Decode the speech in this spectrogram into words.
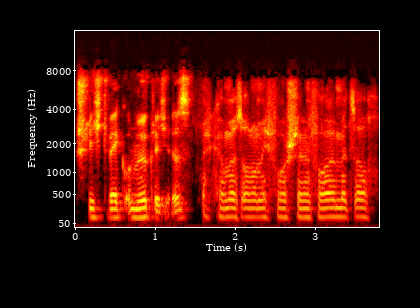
schlichtweg unmöglich ist. Ich kann mir das auch noch nicht vorstellen, vor allem jetzt auch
